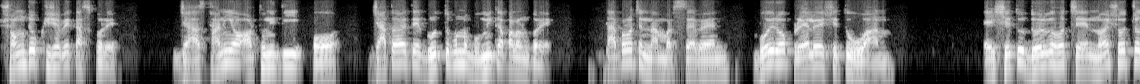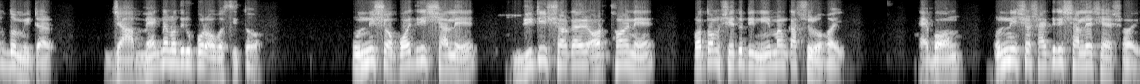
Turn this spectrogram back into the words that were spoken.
সংযোগ হিসেবে কাজ করে, যা স্থানীয় অর্থনীতি ও যাতায়াতের গুরুত্বপূর্ণ ভূমিকা পালন করে। তারপর হচ্ছে নাম্বার সেভেন বৈরব রেলওয়ে সেতু ওয়ান। এই সেতুর দৈর্ঘ্য হচ্ছে নয়শো চোদ্দ মিটার, যা মেঘনা নদীর উপর অবস্থিত। উনিশশো পঁয়ত্রিশ সালে ব্রিটিশ সরকারের অর্থায়নে প্রথম সেতুটি নির্মাণ কাজ শুরু হয় এবং উনিশশো সাঁইত্রিশ সালে শেষ হয়।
